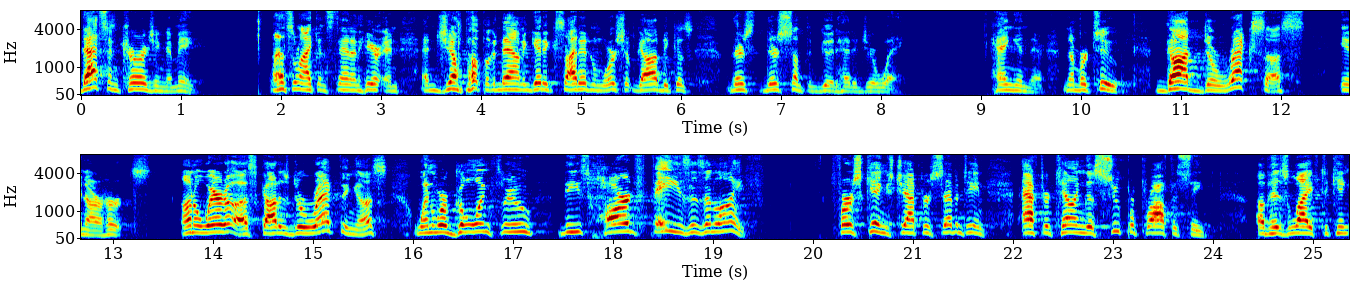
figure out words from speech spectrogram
That's encouraging to me. That's when I can stand in here and, and jump up and down and get excited and worship God because there's, there's something good headed your way. Hang in there. Number two, God directs us in our hurts. Unaware to us, God is directing us when we're going through these hard phases in life. 1 Kings chapter 17, after telling the super prophecy of his life to King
